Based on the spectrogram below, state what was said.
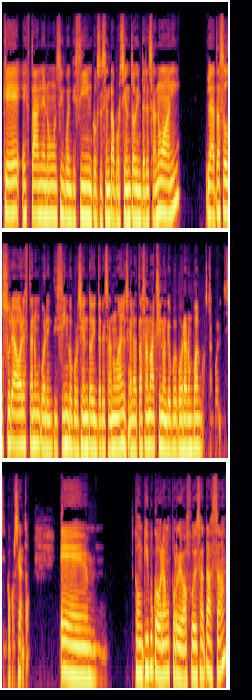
que están en un 55-60% de interés anual, La tasa de usura ahora está en un 45% de interés anual, o sea, la tasa máxima que puede cobrar un banco está en 45%. Eh, con Kipu cobramos por debajo de esa tasa.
